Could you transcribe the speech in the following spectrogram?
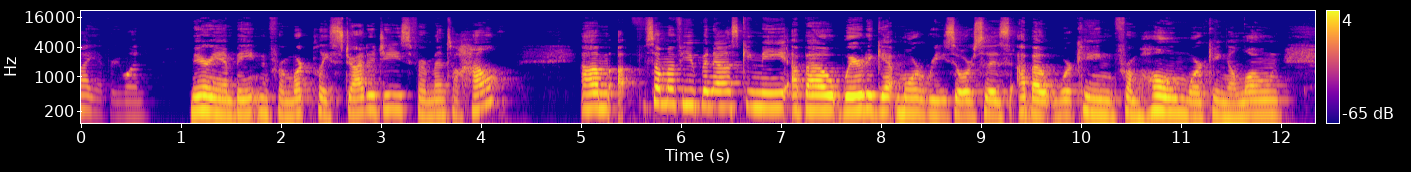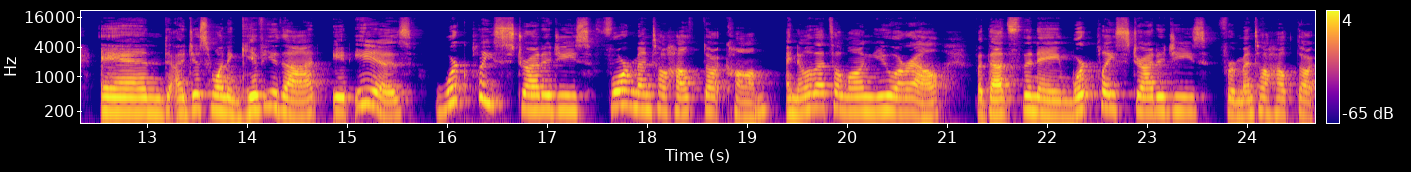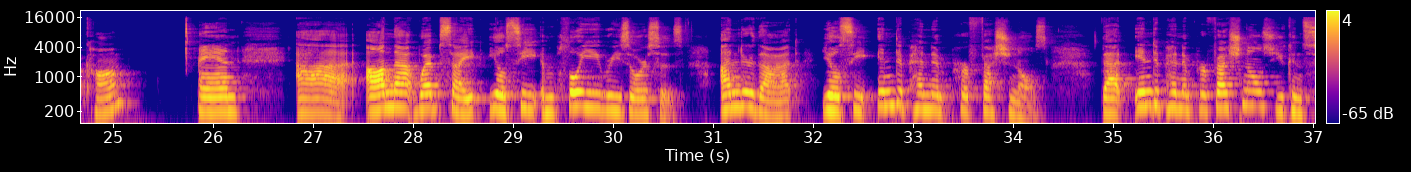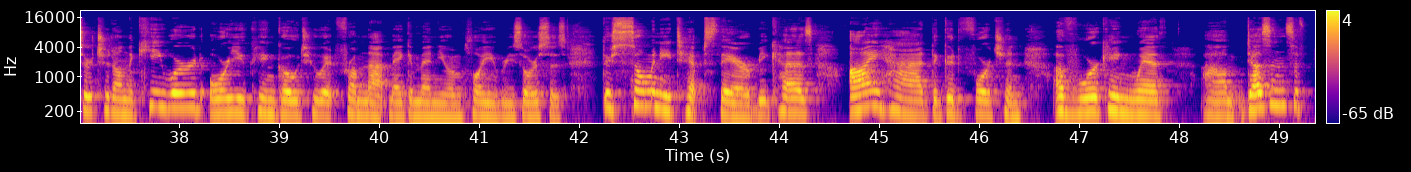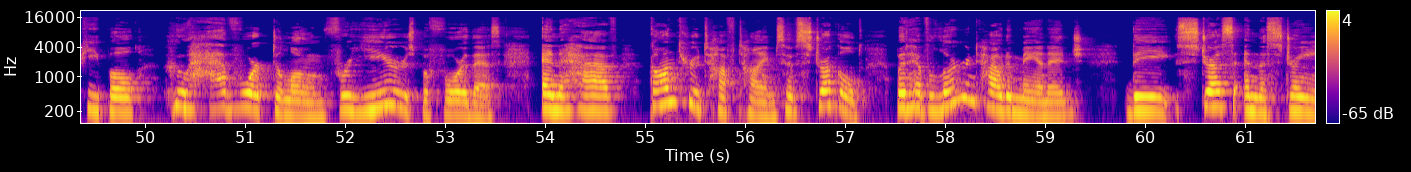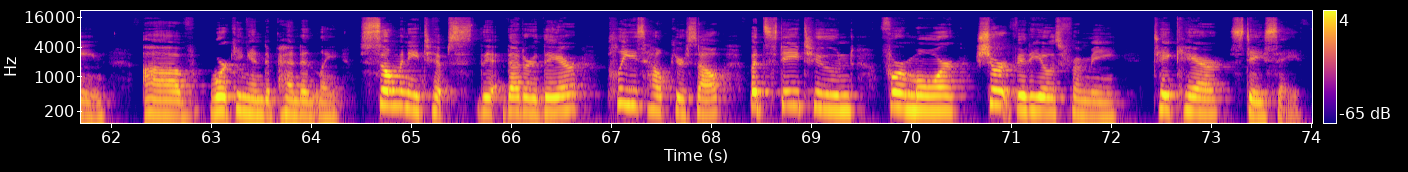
Hi, everyone. Mary Ann Baynton from Workplace Strategies for Mental Health. Um, some of you have been asking me about where to get more resources about working from home, working alone, and I just want to give you that. It is workplace strategies for mental health.com. I know that's a long URL, but that's the name workplace strategies for mental health.com. And uh, on that website, you'll see employee resources. Under that, you'll see independent professionals. That independent professionals, you can search it on the keyword or you can go to it from that mega menu employee resources. There's so many tips there because I had the good fortune of working with um, dozens of people who have worked alone for years before this and have gone through tough times, have struggled, but have learned how to manage the stress and the strain of working independently. So many tips that are there. Please help yourself, but stay tuned for more short videos from me. Take care, stay safe.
